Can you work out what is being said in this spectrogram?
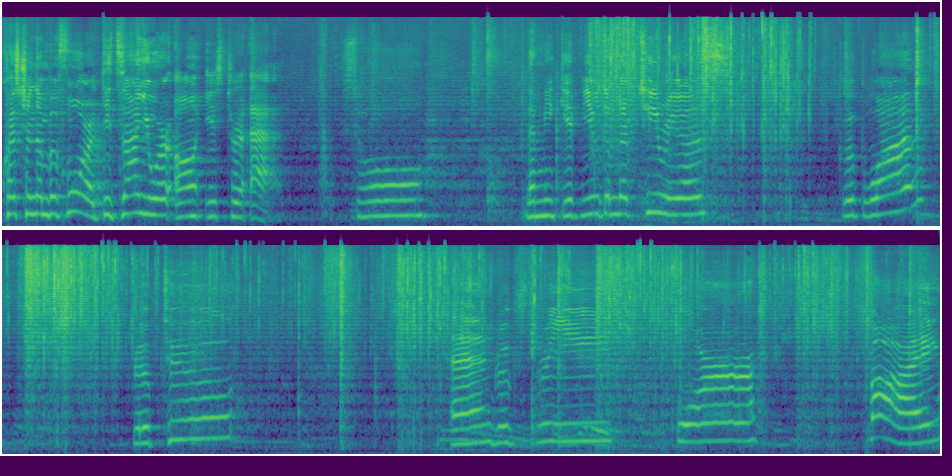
Question number four, design your own Easter egg. So let me give you the materials. Group one, group two, and group three, four, five.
